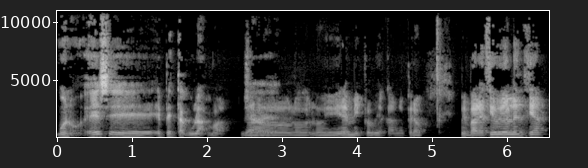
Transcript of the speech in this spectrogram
Bueno, es eh, espectacular. Bueno, ya O sea, lo, lo- lo viviré en mis propias carnes. Pero me pareció violencia,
